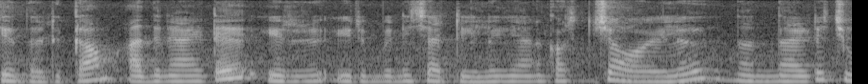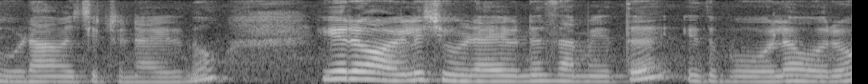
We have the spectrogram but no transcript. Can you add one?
ചെയ്തെടുക്കാം. അതിനായിട്ട് ഇരു ഇരുമ്പിന്റെ ചട്ടിയിൽ ഞാൻ കുറച്ച് ഓയിൽ നന്നായിട്ട് ചൂടാൻ വെച്ചിട്ടുണ്ടായിരുന്നു. ഈ ഒരു ഓയിൽ ചൂടായി വരുന്ന സമയത്ത് ഇതുപോലെ ഓരോ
